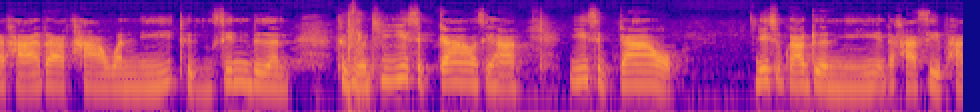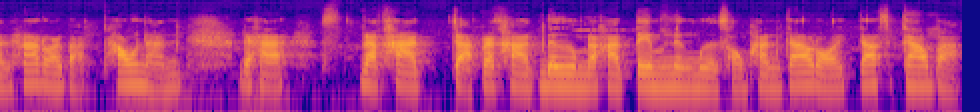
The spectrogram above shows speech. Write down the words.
นะคะ ราคาวันนี้ถึงสิ้นเดือน ถึงวันที่ 29 สิคะ29 29 เดือนนี้นะคะ 4,500 บาทเท่านั้นนะคะ ราคาจากราคาเดิมราคาเต็ม 12,999 บาท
